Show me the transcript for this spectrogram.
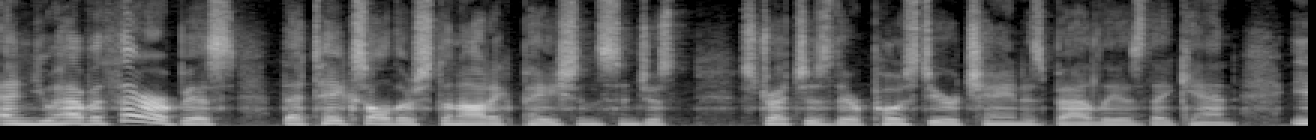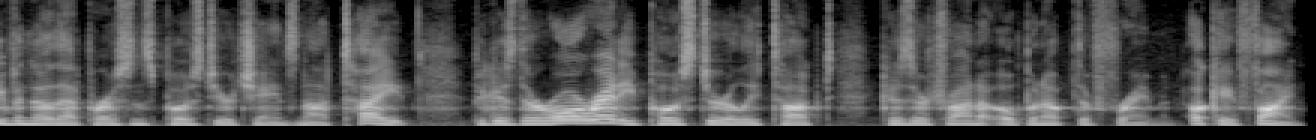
and you have a therapist that takes all their stenotic patients and just stretches their posterior chain as badly as they can even though that person's posterior chain's not tight because they're already posteriorly tucked because they're trying to open up the foramen okay fine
